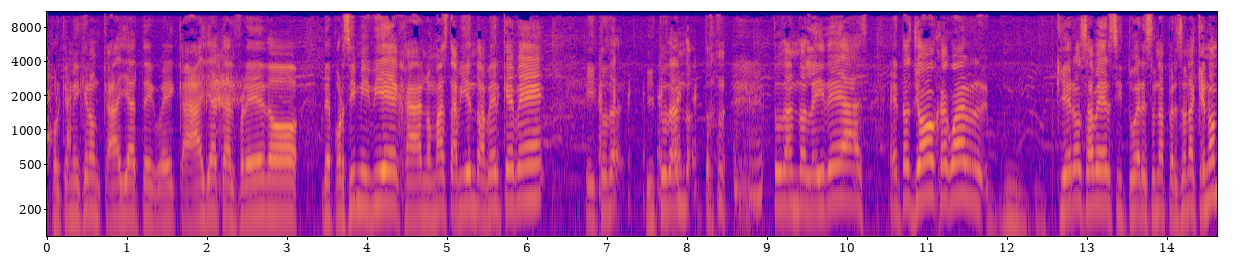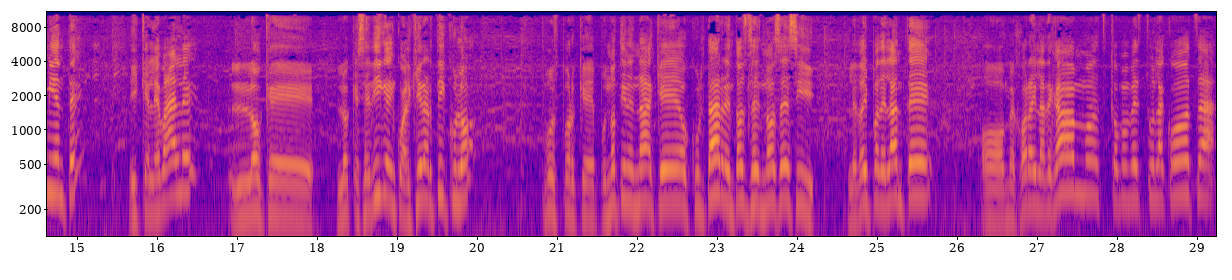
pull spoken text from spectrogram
Porque me dijeron, cállate, güey, cállate, Alfredo. De por sí mi vieja nomás está viendo a ver qué ve. Y tú, da- y tú, dando, tú, tú dándole ideas. Entonces yo, Jaguar, quiero saber si tú eres una persona que no miente y que le vale lo que, lo que se diga en cualquier artículo pues porque pues no tienes nada que ocultar, entonces no sé si le doy para adelante o mejor ahí la dejamos, ¿cómo ves tú la cosa?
